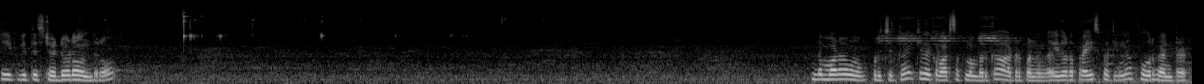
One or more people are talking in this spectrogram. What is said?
இதுக்கு வித் ஸ்டெட்டோடு வந்துடும் இந்த மாடல் உங்களுக்கு பிடிச்சிருக்கேன் கீழே வாட்ஸ்அப் நம்பருக்கு ஆர்டர் பண்ணுங்கள் இதோட ப்ரைஸ் பார்த்தீங்கன்னா ஃபோர் ஹண்ட்ரட்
